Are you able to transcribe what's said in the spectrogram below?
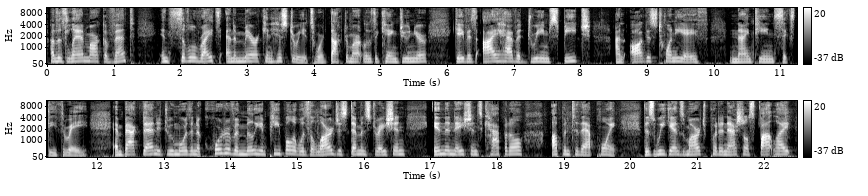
of this landmark event in civil rights and American history. It's where Dr. Martin Luther King Jr. gave his I Have a Dream speech on August 28th, 1963. And back then, it drew more than a quarter of a million people. It was the largest demonstration in the nation's capital up until that point. This weekend's march put a national spotlight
